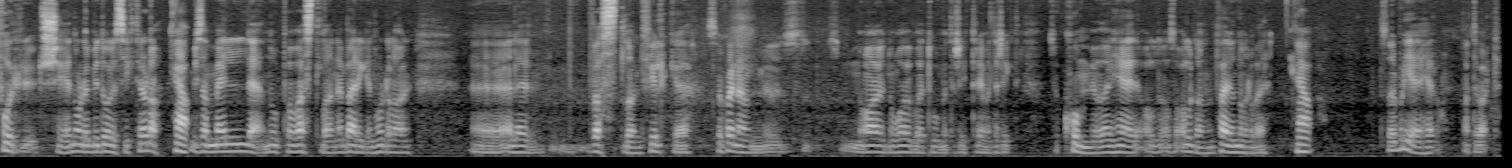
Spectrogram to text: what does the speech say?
forutse når det blir dårlig sikt her. da. Ja. Hvis jeg melder noe på Vestlandet, Bergen, Hordaland eh, eller Vestland fylke, så kan de Nå har vi bare to meters sikt, tre meters sikt. Så kommer jo den her, al- altså algene ferdig nordover. Ja. Så det blir jeg her òg, etter hvert.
